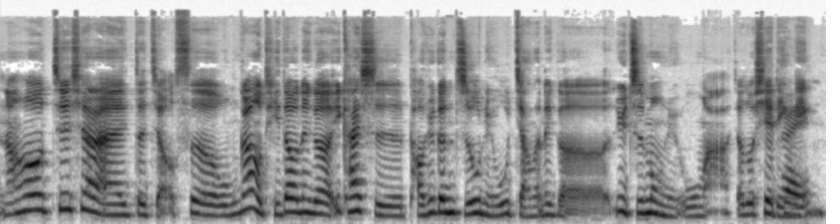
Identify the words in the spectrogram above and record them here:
然后接下来的角色，我们刚刚有提到那个一开始跑去跟植物女巫讲的那个预知梦女巫嘛，叫做谢玲玲。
